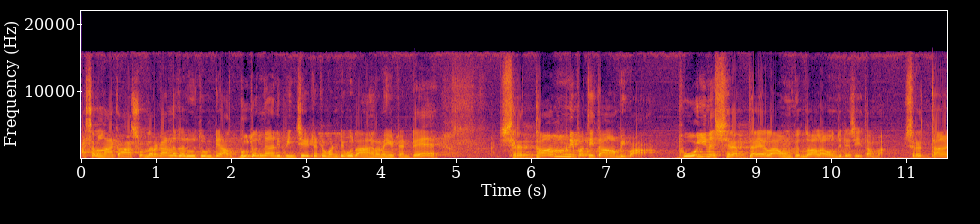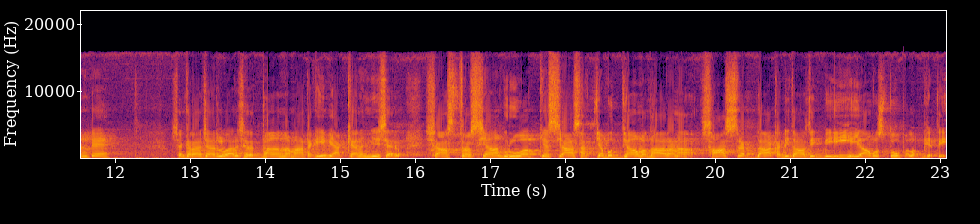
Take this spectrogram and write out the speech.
అసలు నాకు ఆ సుందరకాండ జరుగుతుంటే అద్భుతంగా అనిపించేటటువంటి ఉదాహరణ ఏమిటంటే శ్రద్ధాం నిపతితామివ. పోయిన శ్రద్ధ ఎలా ఉంటుందో అలా ఉందిట సీతమ్మ. శ్రద్ధ అంటే శంకరాచార్యులు వారు శ్రద్ధ అన్న మాటకి వ్యాఖ్యానం చేశారు. శాస్త్రస్య గురువాక్యస్య సత్యబుద్ధ్యావధారణ సా శ్రద్ధ కడితాసిద్భి యయా వస్తూపలభ్యతే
